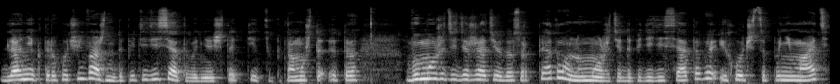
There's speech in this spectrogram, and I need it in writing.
для некоторых очень важно до 50 дня считать птицу, потому что это вы можете держать ее до 45-го, но можете до 50-го, и хочется понимать,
